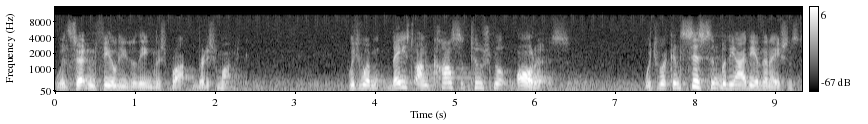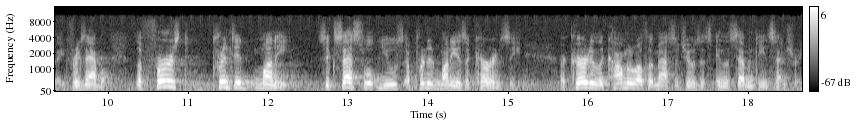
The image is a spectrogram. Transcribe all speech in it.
with certain fealty to the English British monarch, which were based on constitutional orders, which were consistent with the idea of the nation state. For example, the first printed money, successful use of printed money as a currency, occurred in the Commonwealth of Massachusetts in the 17th century.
